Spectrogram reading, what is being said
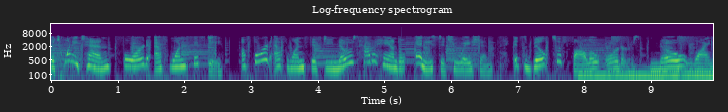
The 2010 Ford F-150. A Ford F-150 knows how to handle any situation. It's built to follow orders, no whining.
